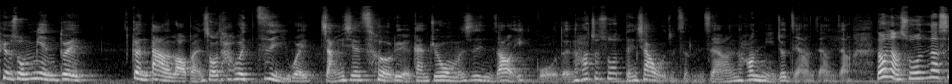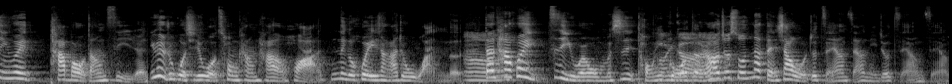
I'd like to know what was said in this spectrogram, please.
譬如说面对。更大的老板的时候，他会自以为讲一些策略，感觉我们是你知道一国的，然后就说等一下我就怎么怎样，然后你就怎样怎样怎样。然后我想说，那是因为他把我当自己人，因为如果其实我冲抗他的话，那个会议上他就完了。嗯、但他会自以为我们是同一国的，然后就说那等一下我就怎样怎样，你就怎样怎样。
